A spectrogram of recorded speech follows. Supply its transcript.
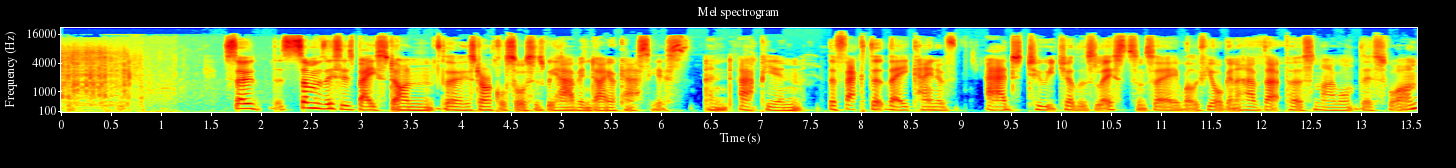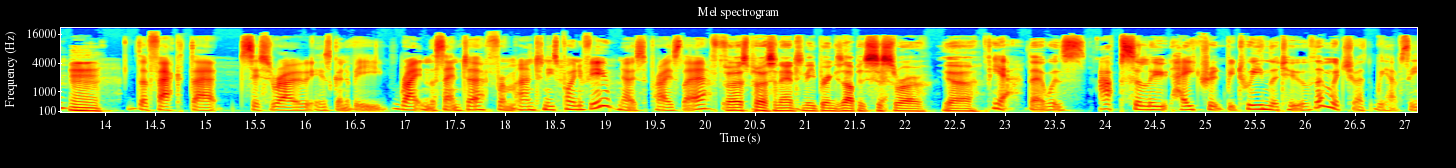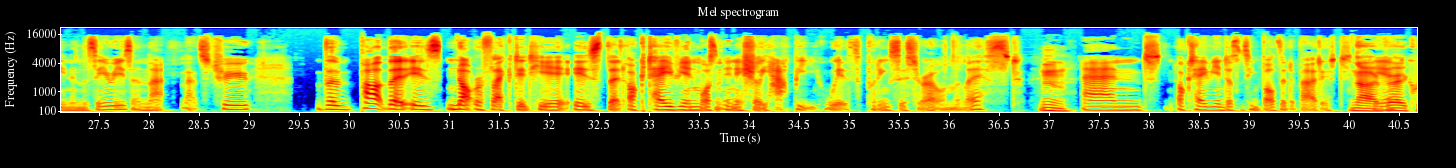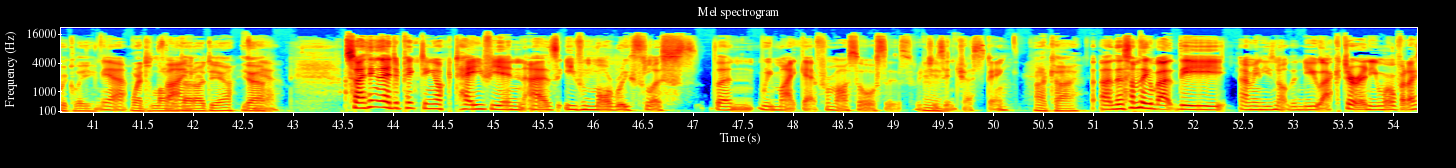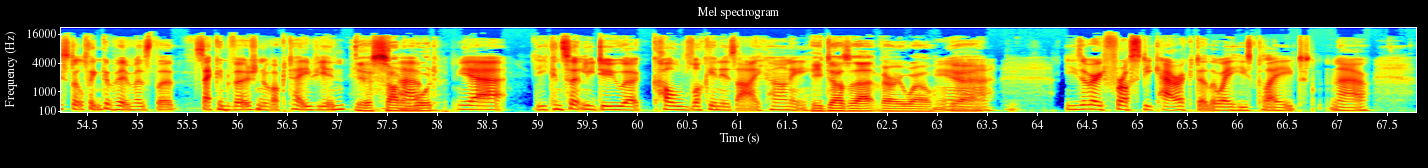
So some of this is based on the historical sources we have in Dio Cassius and Appian. The fact that they kind of add to each other's lists and say, well, if you're going to have that person, I want this one. Mm. The fact that Cicero is going to be right in the centre from Antony's point of view, no surprise there. First person Antony brings up is Cicero. Yeah. Yeah, there was absolute hatred between the two of them, which we have seen in the series, and that that's true. The part that is not reflected here is that Octavian wasn't initially happy with putting Cicero on the list, mm. and Octavian doesn't seem bothered about it. No, here. very quickly Yeah, went along fine. with that idea. Yeah. Yeah. So I think they're depicting Octavian as even more ruthless than we might get from our sources, which is interesting. Okay. Uh, there's something about the, I mean, he's not the new actor anymore, but I still think of him as the second version of Octavian. Yes, Simon Uh, Wood. Yeah. He can certainly do a cold look in his eye, can't he? He does that very well. Yeah. Yeah. He's a very frosty character the way he's played now.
